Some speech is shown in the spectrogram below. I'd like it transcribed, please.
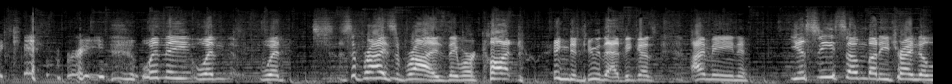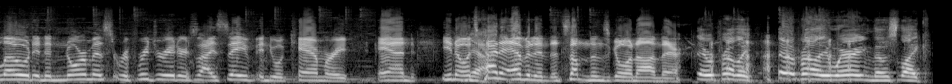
Camry when they when when surprise surprise they were caught trying to do that because I mean you see somebody trying to load an enormous refrigerator sized safe into a Camry and you know it's Yeah. kind of evident that something's going on there. They were probably they were probably wearing those like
